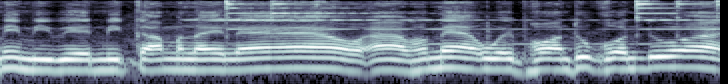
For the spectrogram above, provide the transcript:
ไม่มีเวรมีกรรมอะไรแล้วอ่าพระแม่อวยพรทุกคนด้วย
